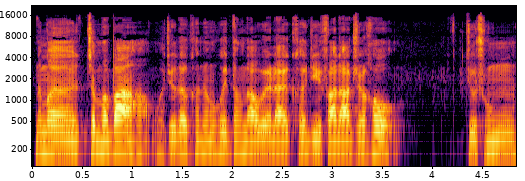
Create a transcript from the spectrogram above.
那么怎么办哈？我觉得可能会等到未来科技发达之后，就从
